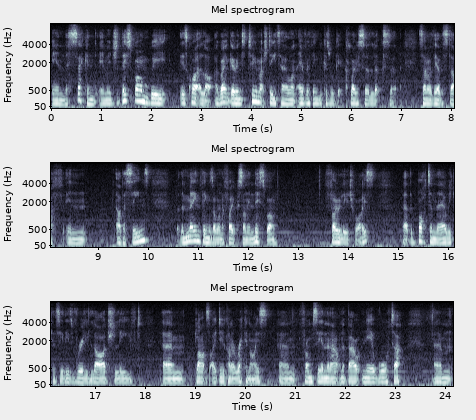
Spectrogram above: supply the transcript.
In the second image, this one we is quite a lot. I won't go into too much detail on everything because we'll get closer looks at some of the other stuff in other scenes. But the main things I want to focus on in this one, foliage wise, at the bottom there we can see these really large leaved um, plants that I do kind of recognise um, from seeing them out and about near water um,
